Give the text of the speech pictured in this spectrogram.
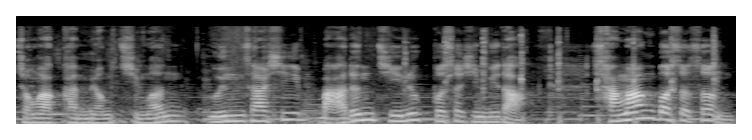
정확한 명칭은 은사시 마른 진흙버섯입니다. 상황버섯은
